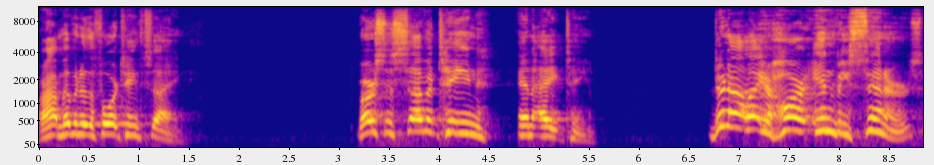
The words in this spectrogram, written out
All right, moving to the 14th saying. Verses 17 and 18. Do not let your heart envy sinners,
